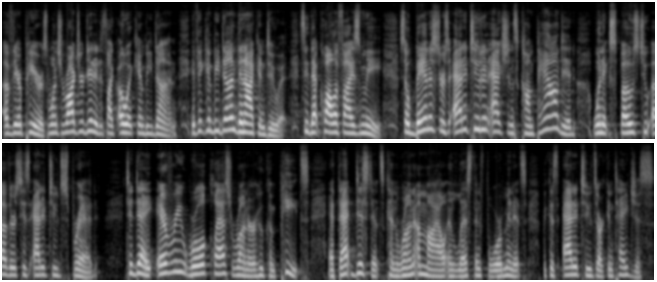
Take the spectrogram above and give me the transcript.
of their peers. Once Roger did it, it's like, oh, it can be done. If it can be done, then I can do it. See, that qualifies me. So Bannister's attitude and actions compounded when exposed to others, his attitude spread. Today, every world class runner who competes at that distance can run a mile in less than four minutes because attitudes are contagious.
